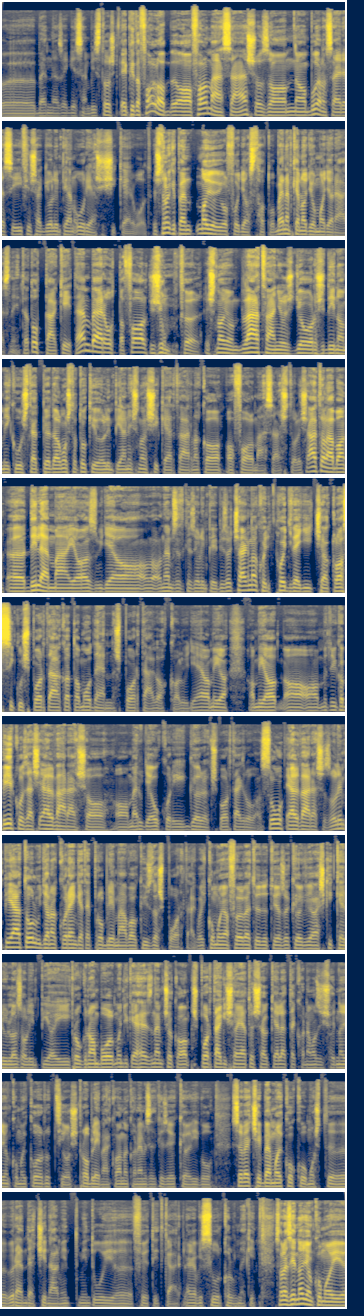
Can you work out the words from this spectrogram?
benne az egészen biztos. Egyébként a, fal, a falmászás az a, a Buenos Aires-i ifjúsági olimpián óriási siker volt. És tulajdonképpen nagyon jól fogyasztható, mert nem kell nagyon magyarázni. Tehát ott áll két ember, ott a fal, zsum, föl. És nagyon látványos, gyors, dinamikus, dinamikus, tehát például most a Tokió olimpián is nagy sikert várnak a, a falmászástól. És általában uh, dilemmája az ugye a, a Nemzetközi Olimpiai Bizottságnak, hogy hogy vegyítse a klasszikus sportágat a modern sportágakkal, ugye, ami a, ami a, a, a, a birkózás elvárása, a, mert ugye okori görög sportágról van szó, elvárás az olimpiától, ugyanakkor rengeteg problémával küzd a sportág. Vagy komolyan felvetődött, hogy az ökölvívás kikerül az olimpiai programból. Mondjuk ehhez nem csak a sportági sajátosságok kellettek, hanem az is, hogy nagyon komoly korrupciós problémák vannak a Nemzetközi Ökölvívó Szövetségben. Majd Kokó most rendet csinál, mint, mint új főtitkár. Legalábbis szurkolunk neki. Szóval ez egy nagyon komoly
